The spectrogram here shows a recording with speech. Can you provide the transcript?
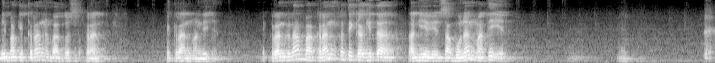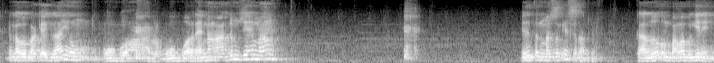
Jadi pakai keran yang bagus, keran. Keran mandinya. Keran kenapa? Keran ketika kita lagi sabunan matiin. Nah, kalau pakai gayung, bubar, bubar. Emang adem sih emang. Itu termasuknya serat. Kalau umpama begini,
